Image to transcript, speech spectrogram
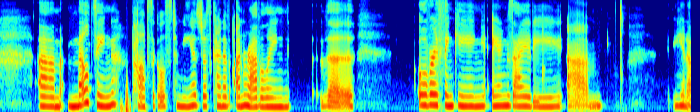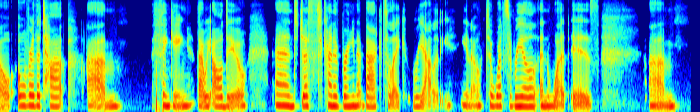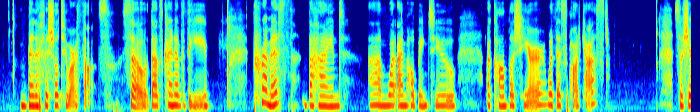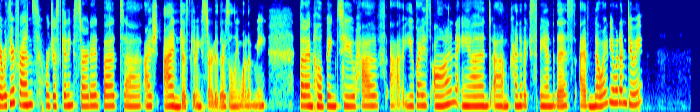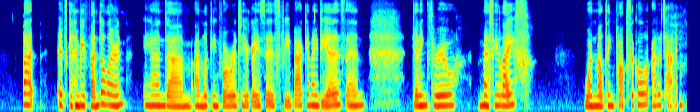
um, melting popsicles to me is just kind of unraveling the overthinking, anxiety, um, you know, over the top um, thinking that we all do, and just kind of bringing it back to like reality, you know, to what's real and what is um, beneficial to our thoughts. So that's kind of the premise behind um, what I'm hoping to accomplish here with this podcast. So share with your friends. We're just getting started, but uh, I sh- I'm just getting started. There's only one of me, but I'm hoping to have uh, you guys on and um, kind of expand this. I have no idea what I'm doing, but it's going to be fun to learn, and um, I'm looking forward to your guys' feedback and ideas and getting through messy life one melting popsicle at a time.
